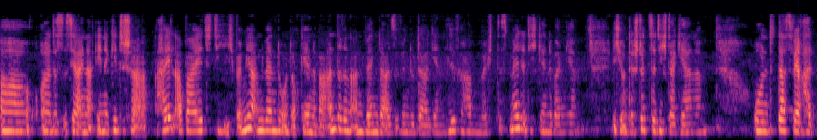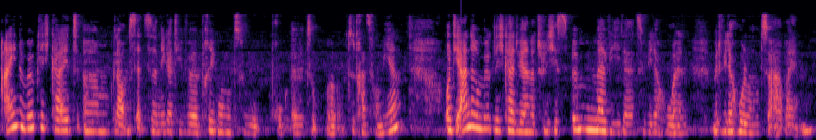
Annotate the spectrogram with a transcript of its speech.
äh, das ist ja eine energetische Heilarbeit, die ich bei mir anwende und auch gerne bei anderen anwende. Also wenn du da gerne Hilfe haben möchtest, melde dich gerne bei mir. Ich unterstütze dich da gerne. Und das wäre halt eine Möglichkeit, ähm, Glaubenssätze, negative Prägungen zu, äh, zu, äh, zu transformieren. Und die andere Möglichkeit wäre natürlich, es immer wieder zu wiederholen, mit Wiederholungen zu arbeiten.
